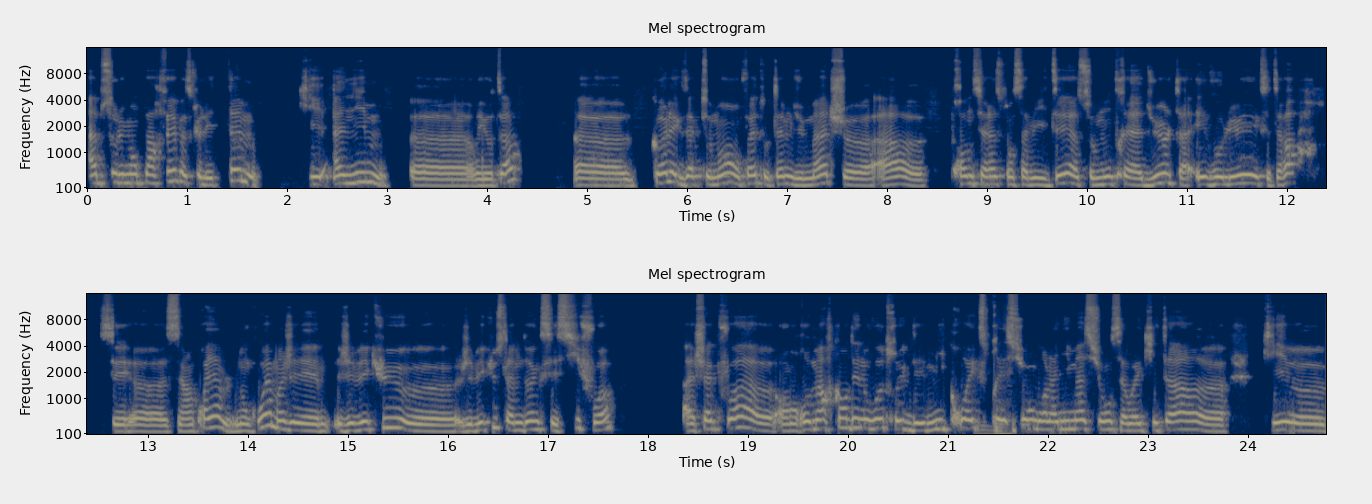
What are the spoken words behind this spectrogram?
absolument parfait parce que les thèmes qui animent euh, Ryota euh, collent exactement en fait au thème du match euh, à euh, prendre ses responsabilités, à se montrer adulte, à évoluer, etc. C'est incroyable. Donc ouais, moi j'ai vécu j'ai vécu Slam Dunk ces six fois à chaque fois en remarquant des nouveaux trucs, des micro-expressions dans l'animation. Sawakita, qui euh,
